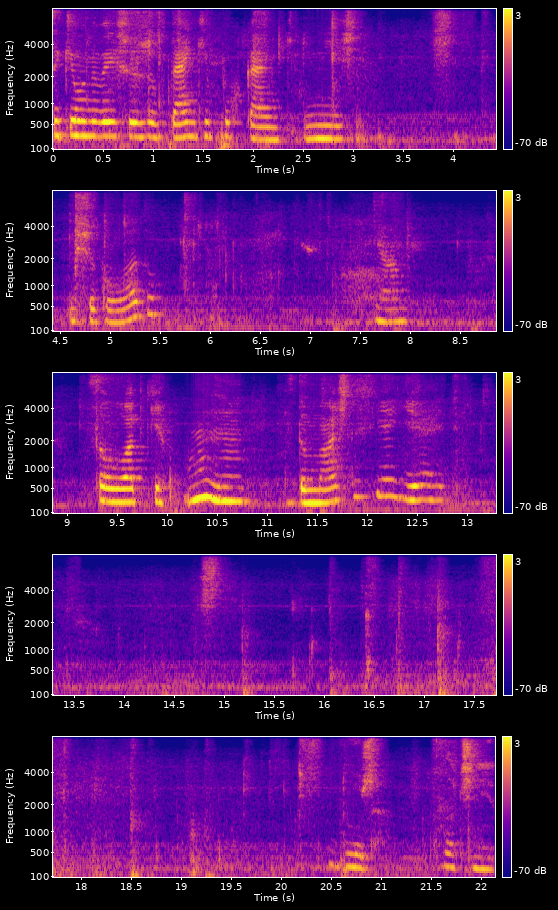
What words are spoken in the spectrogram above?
Такі вони вийшли жовтенькі, пухкенькі і ніжні. І шоколаду. Ням. Солодкі. М-м. З домашніх яєць. Дуже смачні.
